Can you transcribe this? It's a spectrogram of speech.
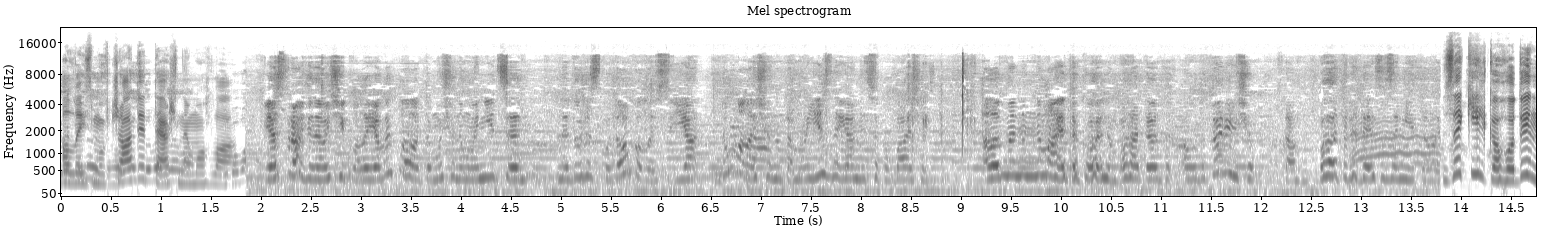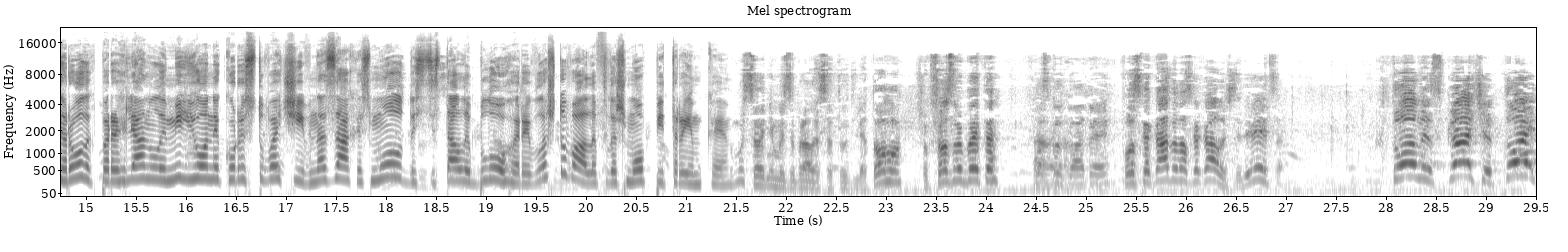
але й змовчати теж не могла. Я справді не очікувала, я виклала, тому що ну, мені це не дуже сподобалось. І Я думала, що ну там мої знайомі це побачать. Але в мене немає такої багато аудиторії, щоб там багато людей це замітили. За кілька годин ролик переглянули мільйони користувачів. На захист молодості стали блогери, влаштували флешмоб підтримки. Тому сьогодні ми зібралися тут для того, щоб що зробити? Поскакати. Поскакати на скакалочці. Дивіться. Хто не скаче, той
